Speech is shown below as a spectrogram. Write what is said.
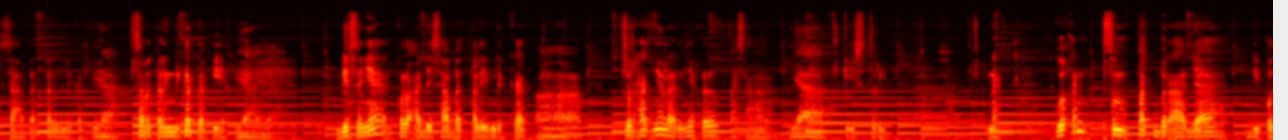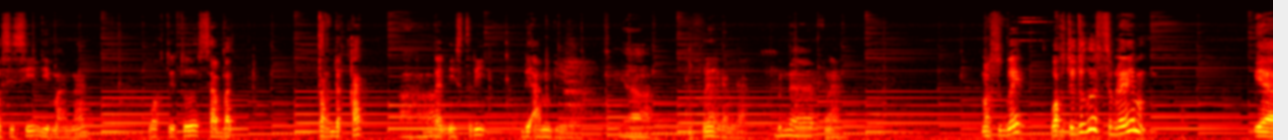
sahabat paling dekat. Iya, Sahabat paling dekat tapi ya. iya, iya. Biasanya kalau ada sahabat paling dekat, Aha. curhatnya larinya ke pasangan, Ya. ke istri. Nah, gue kan sempat berada di posisi di mana waktu itu sahabat terdekat. Dan istri diambil. Ya. Benar kan kak? Bener. Maksud gue waktu itu gue sebenarnya ya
